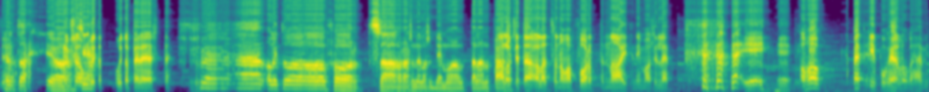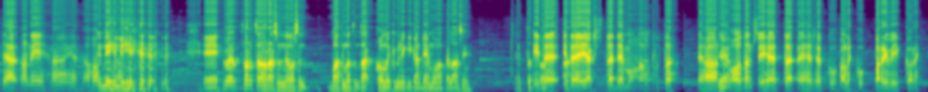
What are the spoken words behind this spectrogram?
Joo. Mutta, joo, Oliko se siinä muita, muita pelejä sitten? ää, oli tuo Forza Horizon 4 demoa pelannut. Mä haluaisin, että alat sanomaan Fortnite, niin mä oon silleen, ei, ei. oho, pätkii puhelu vähän, mitä, no niin, no niin, oho. niin, niin. ei, Forza Horizon 4 vaatimatonta 30 gigan demoa pelasin. Että Ite, tuota- ite ei jaksa sitä demoa, tota, ihan Joo. ootan siihen, että eihän se ole kuin alle kuin pari viikkoa, niin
